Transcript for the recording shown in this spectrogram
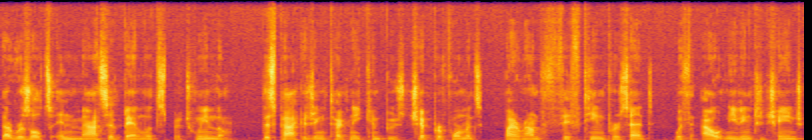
that results in massive bandwidths between them. This packaging technique can boost chip performance by around 15% without needing to change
